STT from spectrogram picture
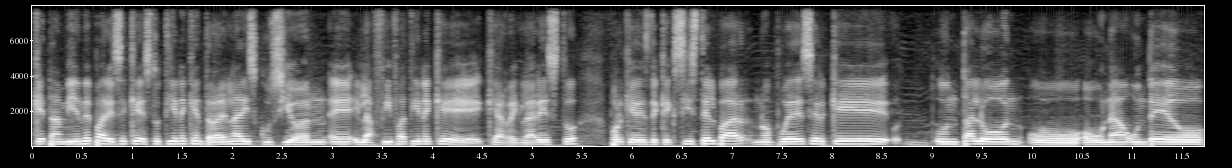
que también me parece que esto tiene que entrar en la discusión eh, y la FIFA tiene que, que arreglar esto, porque desde que existe el VAR no puede ser que un talón o, o una, un dedo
